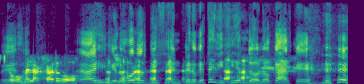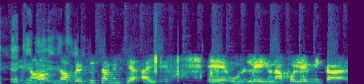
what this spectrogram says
Luego me la cargo. Ay, que luego nos dicen, ¿pero qué estoy diciendo, locas? Que, no, no, precisamente ayer eh, leí una polémica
